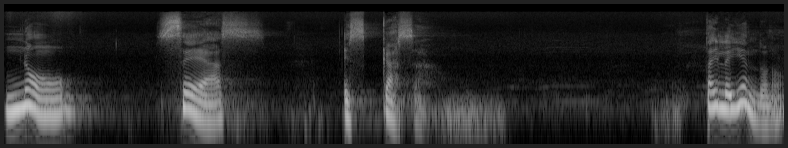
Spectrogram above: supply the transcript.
no seas escasa. Estáis leyendo, ¿no?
